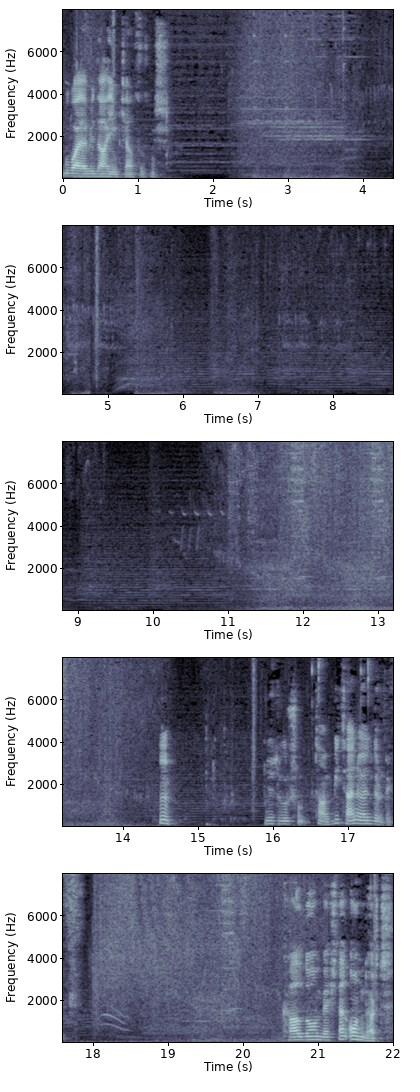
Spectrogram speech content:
Bu baya bir daha imkansızmış. 100 vuruşum. Tamam bir tane öldürdük. Kaldı 15'ten 14.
